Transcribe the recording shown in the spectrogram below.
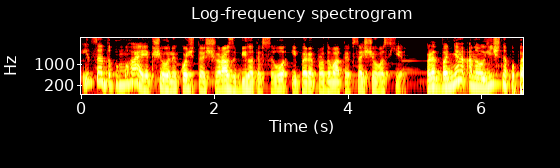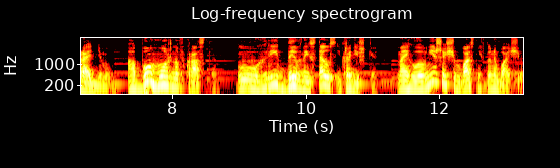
І це допомагає, якщо ви не хочете щоразу бігати в село і перепродавати все, що у вас є. Придбання аналогічне попередньому, або можна вкрасти. У грі дивний стелс і крадіжки. Найголовніше, щоб вас ніхто не бачив.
